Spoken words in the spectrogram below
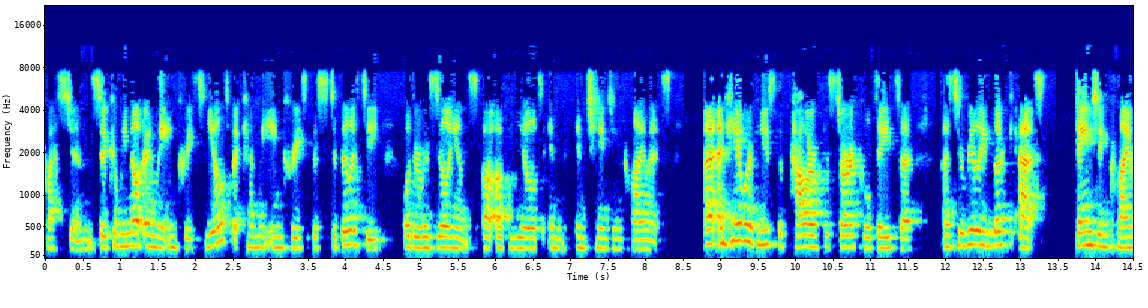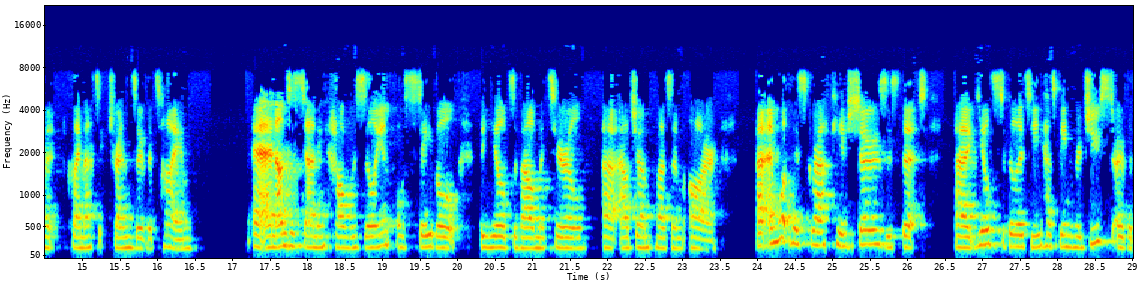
question. So can we not only increase yield, but can we increase the stability or the resilience of, of yield in, in changing climates? Uh, and here we've used the power of historical data uh, to really look at changing climate climatic trends over time and understanding how resilient or stable the yields of our material, uh, our germplasm are. Uh, and what this graph here shows is that uh, yield stability has been reduced over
